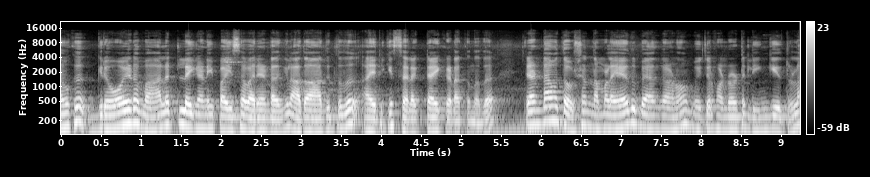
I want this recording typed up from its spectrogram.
നമുക്ക് ഗ്രോയുടെ വാലറ്റിലേക്കാണ് ഈ പൈസ വരേണ്ടതെങ്കിൽ അത് ആദ്യത്തത് ആയിരിക്കും സെലക്റ്റായി കിടക്കുന്നത്. രണ്ടാമത്തെ ഓപ്ഷൻ നമ്മൾ ഏത് ബാങ്കാണോ മ്യൂച്വൽ ഫണ്ടുമായിട്ട് ലിങ്ക് ചെയ്തിട്ടുള്ള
